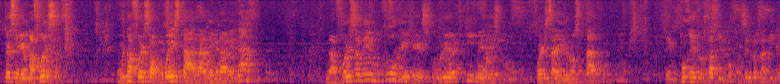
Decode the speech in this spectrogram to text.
entonces sería una fuerza una fuerza opuesta a la de gravedad. La fuerza de empuje que descubrió Arquímedes como fuerza hidrostática, empuje hidrostático, fuerza hidrostática,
